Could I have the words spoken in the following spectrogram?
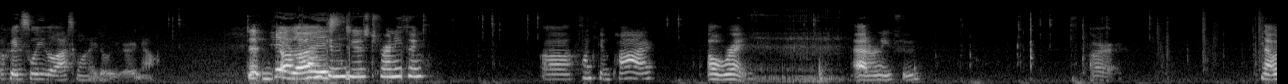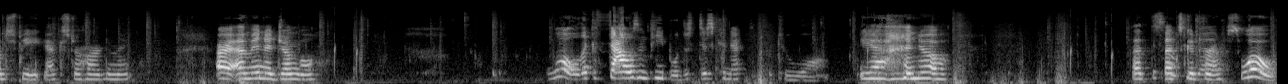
Okay, this will be the last one I delete right now. Did Hey, are guys. pumpkins used for anything? Uh, pumpkin pie. Oh, right. I don't need food. All right. That would just be extra hard to make. Alright, I'm in a jungle. Whoa, like a thousand people just disconnected for too long. Yeah, I know. That's It's that's good for us. Whoa!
